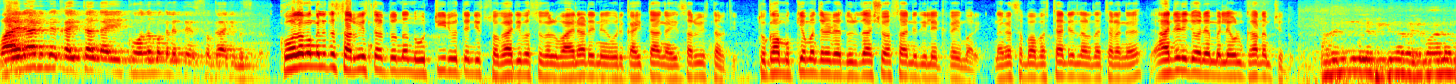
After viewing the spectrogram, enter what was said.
വയനാടിന് കൈത്താങ്കായി കോതമംഗലത്തെ സ്വകാര്യ ബസ്സുകൾ. കോതമംഗലത്ത് സർവീസ് നടത്തുന്ന നൂറ്റി ഇരുപത്തിയഞ്ച് സ്വകാര്യ ബസ്സുകൾ വയനാടിന് ഒരു കൈത്താങ്ങായി സർവീസ് നടത്തി. തുക മുഖ്യമന്ത്രിയുടെ ദുരിതാശ്വാസ നിധിയിലേക്ക് കൈമാറി. നഗരസഭാ ബസ് സ്റ്റാൻഡിൽ നടന്ന ചടങ്ങ് Antony John M L A ഉദ്ഘാടനം ചെയ്തു. അതിൽ നിന്ന് ലഭിക്കുന്ന വരുമാനം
